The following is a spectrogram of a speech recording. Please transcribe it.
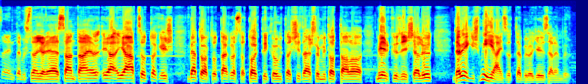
Szerintem is nagyon elszántán játszottak, és betartották azt a taktika utasítást, amit adtál a mérkőzés előtt, de mégis mi hiányzott ebből a győzelemből?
